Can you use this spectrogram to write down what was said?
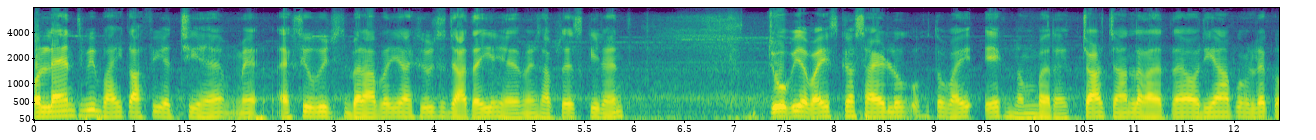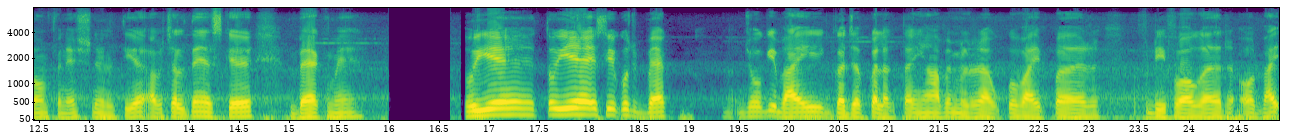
और लेंथ भी भाई काफ़ी अच्छी है। मैं एक्स बराबर या एक्स से ज़्यादा ही है मेरे हिसाब से इसकी लेंथ जो भी है भाई, इसका साइड लुक तो भाई एक नंबर है। चार चाँद लगा देता है और ये आपको मिल रहा है क्रोम फिनिश मिलती है। अब चलते हैं इसके बैक में। तो ये तो ये है इसकी कुछ बैक जो कि भाई गजब का लगता है। यहाँ पे मिल रहा है आपको वाइपर डिफॉगर और भाई,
